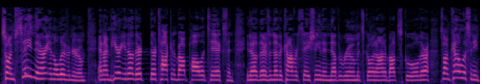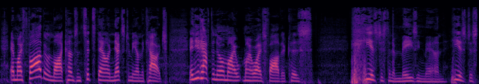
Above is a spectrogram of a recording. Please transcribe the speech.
So I'm sitting there in the living room, and I'm here, you know, they're, they're talking about politics, and, you know, there's another conversation in another room, it's going on about school. There, so I'm kind of listening, and my father in law comes and sits down next to me on the couch. And you'd have to know my, my wife's father, because he is just an amazing man. He is just,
